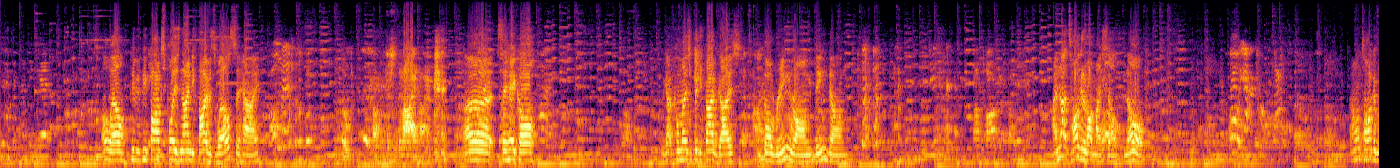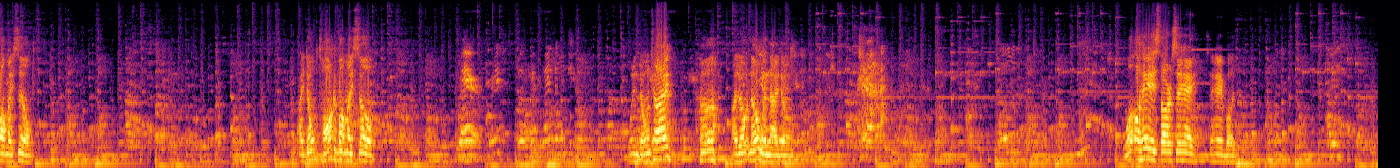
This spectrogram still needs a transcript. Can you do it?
Didn't say nothing yet. Oh well, PvP Fox plays 95 as well. Say hi. Oh man. Oh, competition. Hi, hi. Uh, say hey, Cole. Hi. Oh, We got Cole Meister 55, guys. that's hi. The ring wrong, ding dong. I'm talking about you. I'm not talking about myself, no. I don't talk about myself. I don't talk about myself. Where? Where? Uh, when, when don't you? When don't I? Huh, I don't know when I don't. Well, oh hey, Star, say hey. Say hey, bud.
